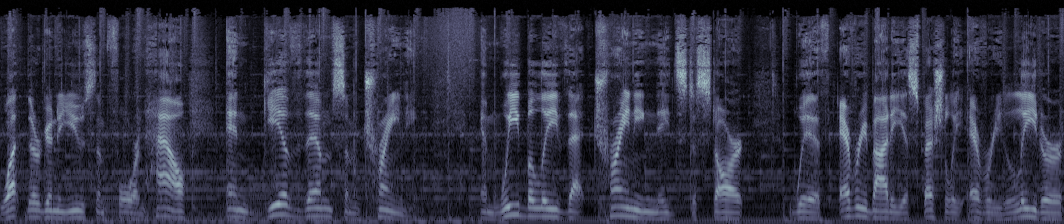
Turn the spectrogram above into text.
what they're going to use them for and how, and give them some training. And we believe that training needs to start with everybody, especially every leader,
